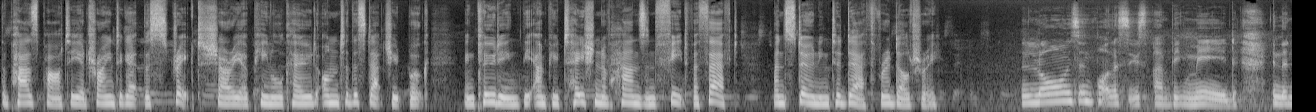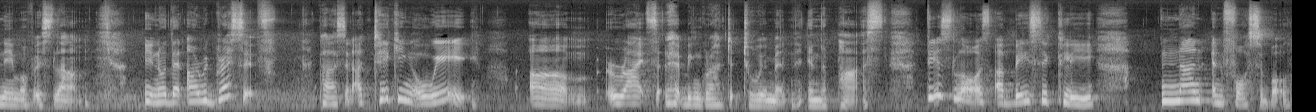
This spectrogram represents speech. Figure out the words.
The PAS party are trying to get the strict Sharia penal code onto the statute book, including the amputation of hands and feet for theft and stoning to death for adultery. Laws and policies are being made in the name of Islam, you know, that are regressive, PAS are taking away um, rights that have been granted to women in the past. These laws are basically non-enforceable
